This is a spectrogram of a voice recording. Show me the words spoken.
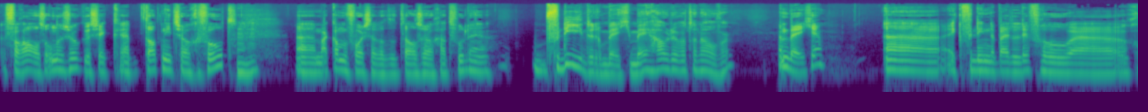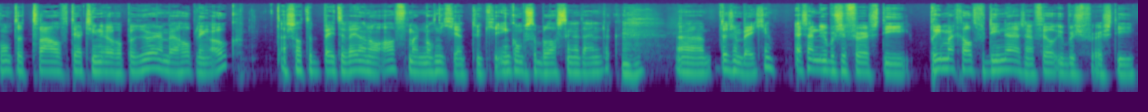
vooral als onderzoek. Dus ik heb dat niet zo gevoeld. Mm -hmm. maar ik kan me voorstellen dat het wel zo gaat voelen. Ja. Verdien je er een beetje mee? Hou er wat dan over? Een beetje. Ik verdiende bij de Deliveroo uh, rond de 12, 13 euro per uur en bij Hopling ook. Daar zat het BTW dan al af, maar nog niet je, natuurlijk je inkomstenbelasting uiteindelijk. Mm -hmm. uh, dus een beetje. Er zijn Uberchauffeurs die prima geld verdienen. Er zijn veel Uberchauffeurs die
